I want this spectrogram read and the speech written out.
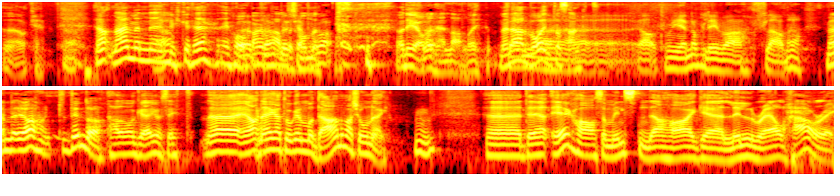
Ja, ok. Ja, nei, men eh, lykke til. Jeg håper han aldri kommer. og det gjør han heller aldri. Men det hadde vært interessant. Eh, ja, du må gjenopplive flere. Men ja, din, da? Det hadde vært gøy å sitte. Eh, Ja, jeg tatt en moderne versjon, jeg. Mm. Der jeg har som minsten, der har jeg Lill Rail Harry.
